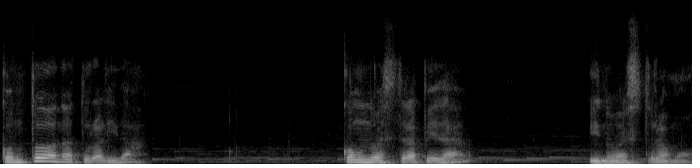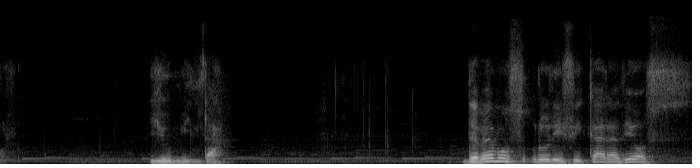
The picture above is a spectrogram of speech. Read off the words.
con toda naturalidad, con nuestra piedad y nuestro amor y humildad Debemos glorificar a Dios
